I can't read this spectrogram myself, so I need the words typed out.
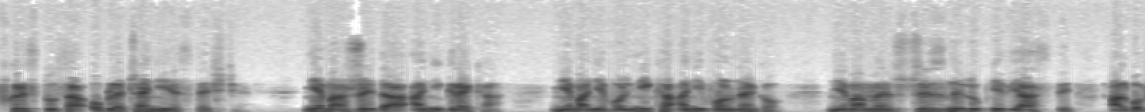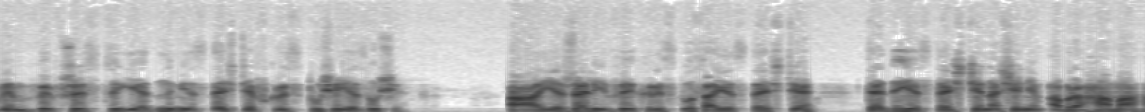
w Chrystusa obleczeni jesteście. Nie ma Żyda ani Greka, nie ma niewolnika ani wolnego, nie ma mężczyzny lub niewiasty, albowiem wy wszyscy jednym jesteście w Chrystusie Jezusie. A jeżeli wy Chrystusa jesteście, wtedy jesteście nasieniem Abrahama,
